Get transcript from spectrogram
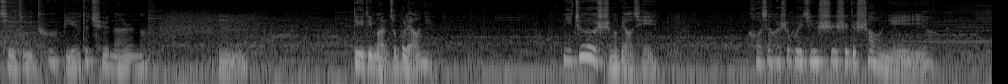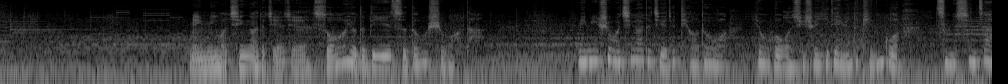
姐姐你特别的缺男人呢？嗯，弟弟满足不了你？你这是什么表情？好像还是未经世事的少女一样。明明我亲爱的姐姐，所有的第一次都是我的。明明是我亲爱的姐姐挑逗我，诱惑我去吃伊甸园的苹果，怎么现在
